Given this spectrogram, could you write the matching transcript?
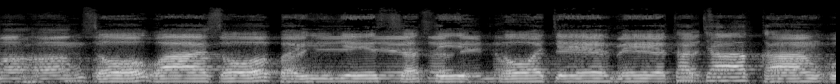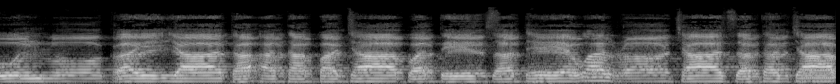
มหังโสวาโสปยิสติโนเจเมทชักขังอุลโลกยาตอัตปชาปฏิสเทวราชาสัทชัก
